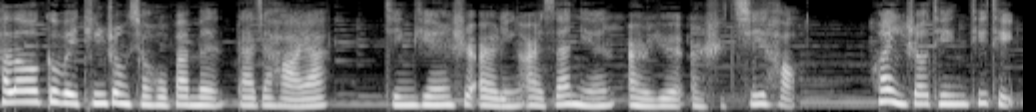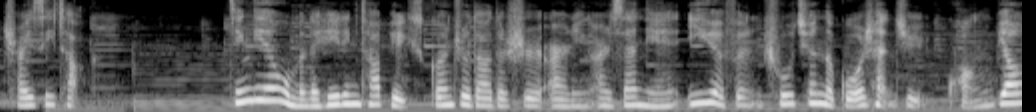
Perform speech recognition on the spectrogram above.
Hello，各位听众小伙伴们，大家好呀！今天是二零二三年二月二十七号，欢迎收听 T T Tracy Talk。今天我们的 Hitting Topics 关注到的是二零二三年一月份出圈的国产剧《狂飙》。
